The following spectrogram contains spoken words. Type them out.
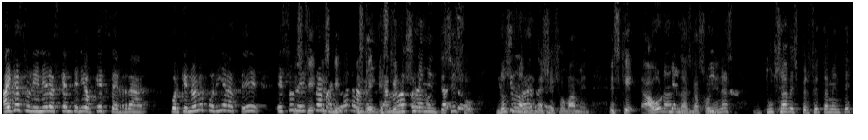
hay gasolineras que han tenido que cerrar porque no lo podían hacer. Eso de esta mañana. es, que, no solamente es eso, no solamente es eso, mamen. Es que ahora las gasolineras, tú sabes perfectamente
